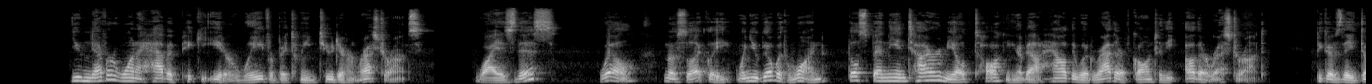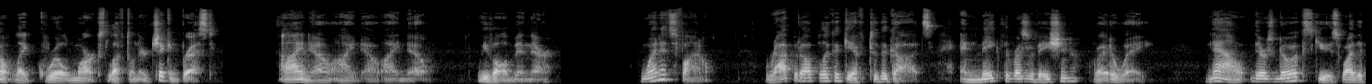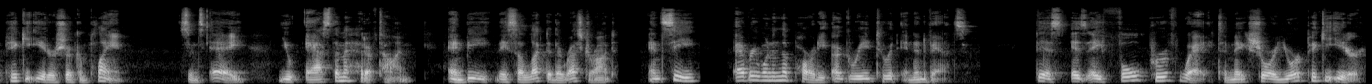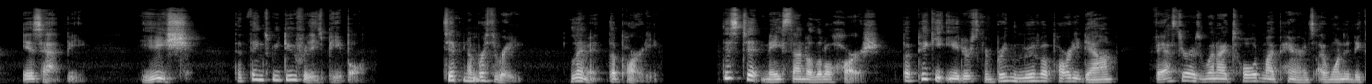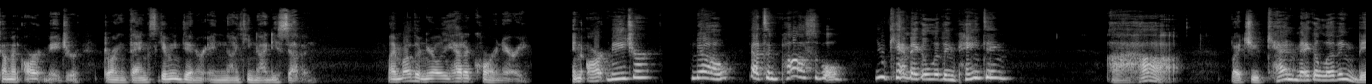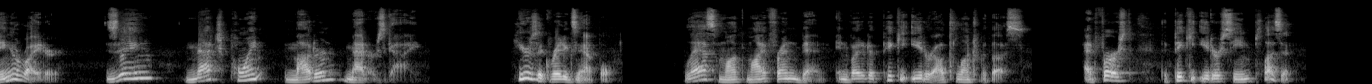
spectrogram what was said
You never want to have a picky eater waver between two different restaurants. Why is this? Well, most likely, when you go with one, they'll spend the entire meal talking about how they would rather have gone to the other restaurant because they don't like grilled marks left on their chicken breast. I know, I know, I know. We've all been there. When it's final, wrap it up like a gift to the gods and make the reservation right away. Now, there's no excuse why the picky eater should complain, since A, you asked them ahead of time, and B, they selected the restaurant, and C, everyone in the party agreed to it in advance. This is a foolproof way to make sure your picky eater is happy. Yeesh, the things we do for these people. Tip number three limit the party. This tip may sound a little harsh, but picky eaters can bring the mood of a party down faster as when I told my parents I wanted to become an art major during Thanksgiving dinner in 1997. My mother nearly had a coronary. An art major? No, that's impossible. You can't make a living painting. Aha, but you can make a living being a writer. Zing! Match point, modern manners guy. Here's a great example. Last month, my friend Ben invited a picky eater out to lunch with us. At first, the picky eater seemed pleasant.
